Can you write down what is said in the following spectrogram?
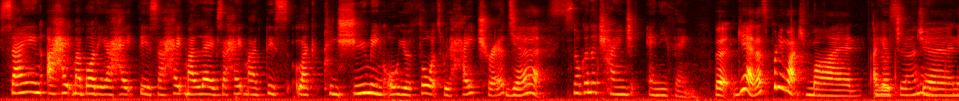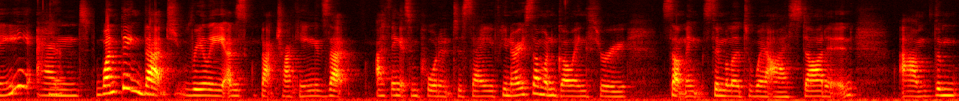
saying i hate my body i hate this i hate my legs i hate my this like consuming all your thoughts with hatred yes. it's not going to change anything. But yeah that's pretty much my i Your guess journey. journey, and one thing that really i was backtracking is that i think it's important to say if you know someone going through something similar to where i started um, the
